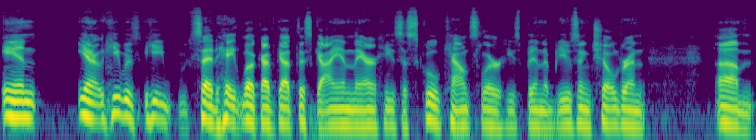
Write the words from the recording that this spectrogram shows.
And you know, he was he said, "Hey, look, I've got this guy in there. He's a school counselor. He's been abusing children." Um,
